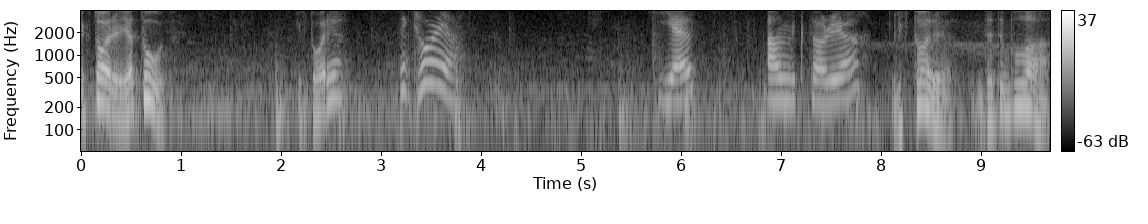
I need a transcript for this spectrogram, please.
Вікторія, я тут. Вікторія? Victoria. Yes, I'm Victoria. Вікторія, де ти була?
